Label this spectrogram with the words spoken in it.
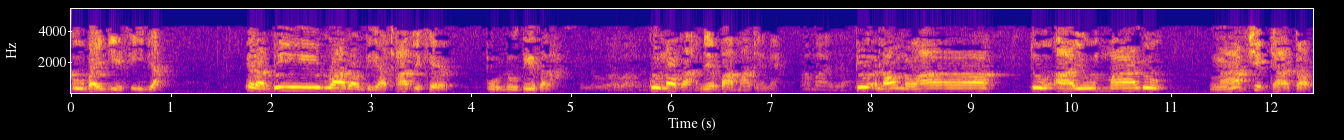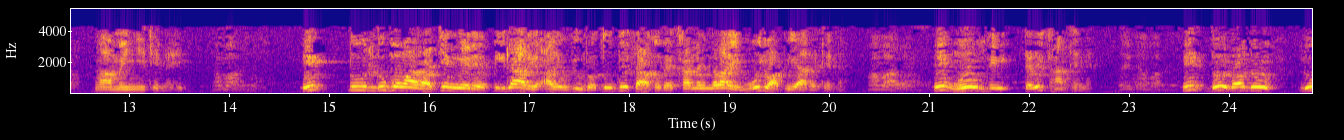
ကိုယ်ပိုင်ပစ္စည်းဗျအဲ့ဒါသေးသွားတော့တရားထားပစ်ခဲ့ပို့လူသေးသလား ကိုယ်တော့ကအမြဲပါမှာတင်တယ်မှန်ပါဗျာတို့အလောင်းတော်ဟာတို့အာယုမှားလို့ငါဖြစ်တာတော့ငါမင်းကြီးတင်တယ်ဟိမှန်ပါဗျာဟင်သူလူဘဝကကျင့်ခဲ့တဲ့သီလတွေအာယုပြုတော့သူသစ္စာဆိုတဲ့ခန္ဓာင်္ဂလာကြီးမိုးရွာပြရတယ်တင်တယ်မှန်ပါဗျာဟင်ငိုဟိတရိစ္ဆာန်တင်တယ်သိမှန်ပါဗျာဟင်တို့တော့တို့လူ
